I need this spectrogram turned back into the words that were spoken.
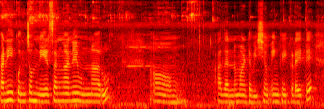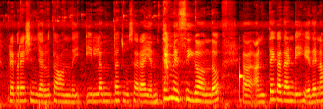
కానీ కొంచెం నీరసంగానే ఉన్నారు. అదన్నమాట విషయం. ఇంకా ఇక్కడైతే ప్రిపరేషన్ జరుగుతూ ఉంది. ఇల్లంతా చూసారా ఎంత మెస్సీగా ఉందో. అంతే కదండి. ఏదైనా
